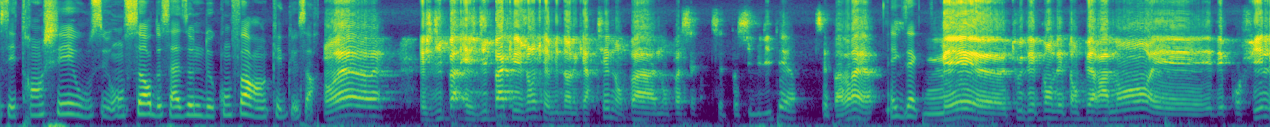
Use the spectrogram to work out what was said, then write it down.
ces tranchées ou on sort de sa zone de confort en quelque sorte. Ouais, ouais, ouais. Et je dis pas, et je dis pas que les gens qui habitent dans les quartiers n'ont pas, n'ont pas cette, cette possibilité. Hein. C'est pas vrai. Hein. Exact. Mais euh, tout dépend des tempéraments et, et des profils.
